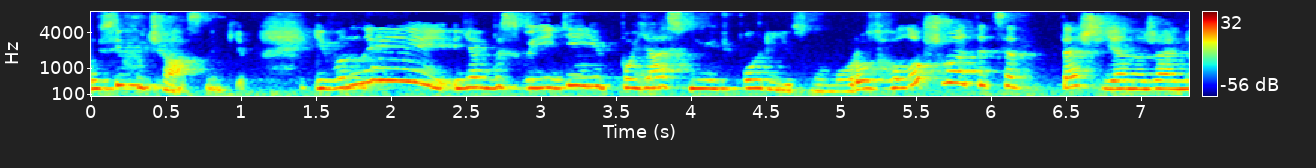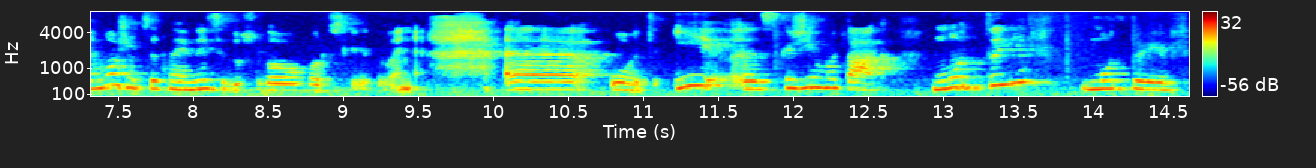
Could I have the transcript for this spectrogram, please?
усіх учасників, і вони якби свої дії пояснюють по-різному. Розголошувати це теж я на жаль не можу. Це таємниця досудового розслідування. Е, От і е, скажімо так, мотив мотив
